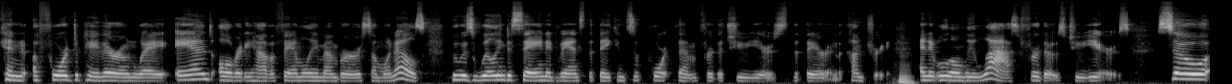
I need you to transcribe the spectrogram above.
can afford to pay their own way and already have a family member or someone else who is willing to say in advance that they can support them for the two years that they are in the country. Hmm. And it will only last for those two years. So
